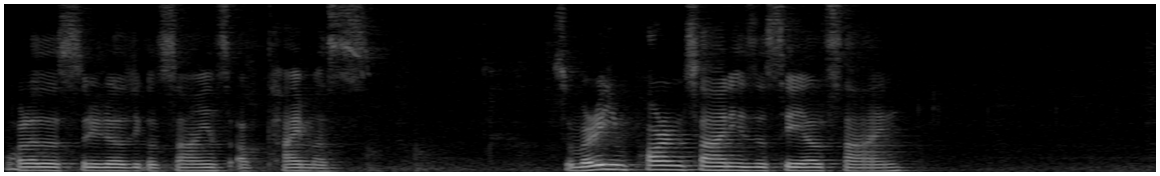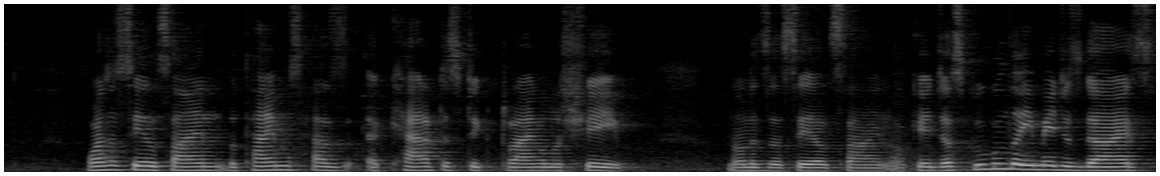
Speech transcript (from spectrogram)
what are the radiological signs of thymus? So very important sign is the sail sign. What's a sail sign? The thymus has a characteristic triangular shape known as the sail sign okay? Just google the images guys.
